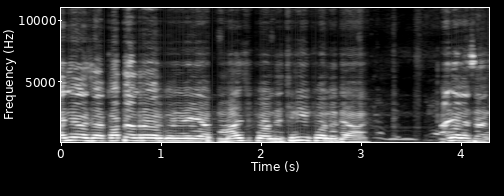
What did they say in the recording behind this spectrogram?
ఆలోచనామయ్యా ఓ, ఆంజనేయ సార్ కొత్త పోంది చినిగి పోంది ఆంజనేయ సార్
